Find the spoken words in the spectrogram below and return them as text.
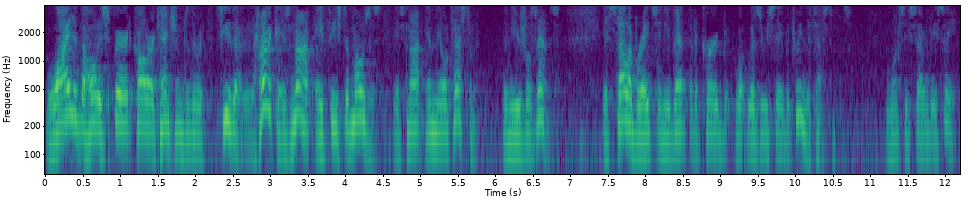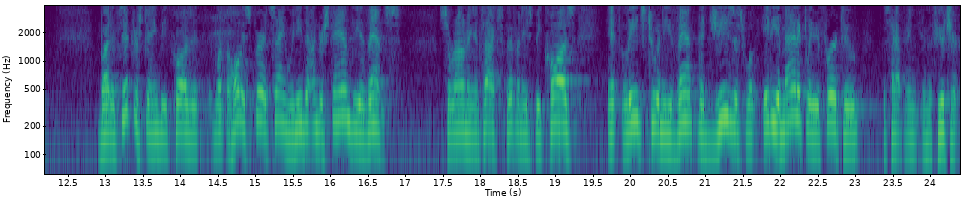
Why did the Holy Spirit call our attention to the. See, the, Hanukkah is not a feast of Moses. It's not in the Old Testament in the usual sense. It celebrates an event that occurred, what was we say, between the Testaments in 167 BC. But it's interesting because it, what the Holy Spirit's saying, we need to understand the events surrounding Antiochus Epiphanes because it leads to an event that Jesus will idiomatically refer to as happening in the future.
